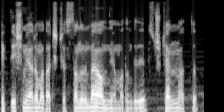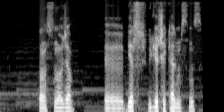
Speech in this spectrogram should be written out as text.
Pek de işime yaramadı açıkçası. Sanırım ben anlayamadım dedi. Suçu kendine attı. Sonrasında hocam e, bir video çeker misiniz?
